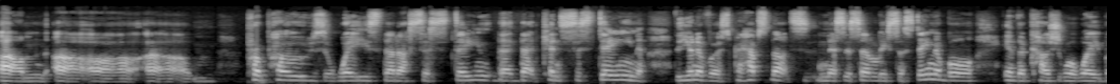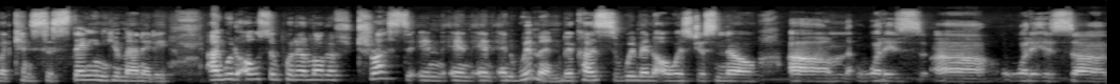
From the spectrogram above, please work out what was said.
um, uh, uh, um, propose ways that are sustain that that can sustain the universe perhaps not necessarily sustainable in the casual way but can sustain humanity. I would also put a lot of trust in in in, in women because women always just know um, what is uh, what is uh,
